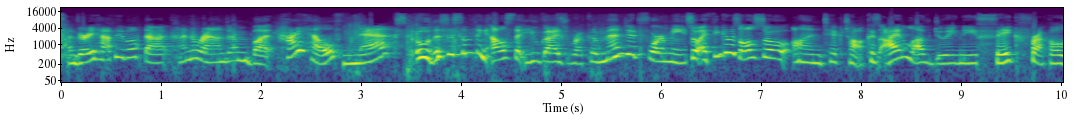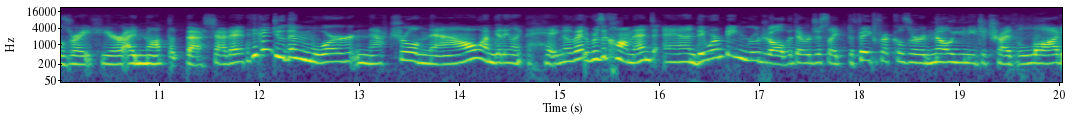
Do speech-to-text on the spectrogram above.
I'm very happy about that. Kind of random, but high health. Next, oh, this is something else that you guys recommended for me. So I think it was also on TikTok because I love doing these fake freckles right here. I'm not the best at it it. I think I do them more natural now. I'm getting like the hang of it. There was a comment and they weren't being rude at all, but they were just like, the fake freckles are no, you need to try the Lottie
